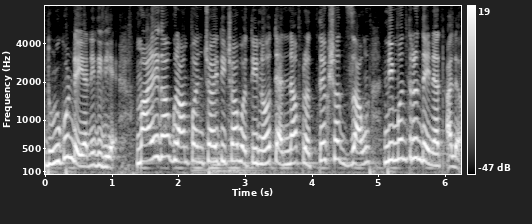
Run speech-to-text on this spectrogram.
धुळगुंडे यांनी दिली आहे. माळेगाव ग्रामपंचायतीच्या वतीनं त्यांना प्रत्यक्षात जाऊन निमंत्रण देण्यात आलं.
